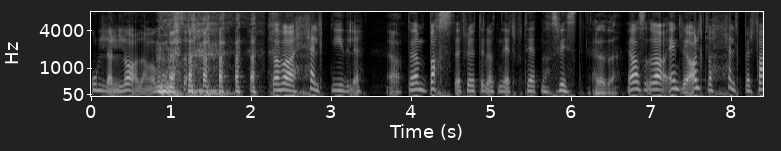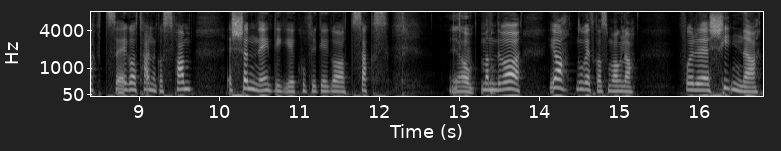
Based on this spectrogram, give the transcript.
Oh la la, den var god. altså. den var helt nydelig. Ja. Det er den beste fløtegratinerte poteten jeg har spist. Er det det? Ja, så det var, egentlig Alt var helt perfekt, så jeg ga terningkast fem. Jeg skjønner egentlig ikke hvorfor ikke jeg ga et seks. Ja, Men det var Ja, nå vet jeg hva som mangla. For eh, skinnet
